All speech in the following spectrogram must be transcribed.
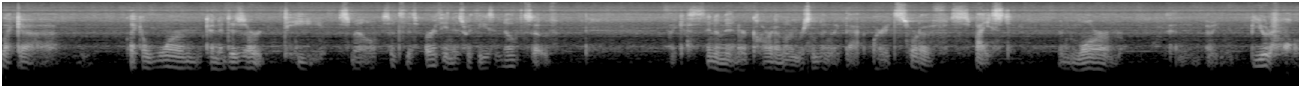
like a like a warm kind of dessert tea smell. So it's this earthiness with these notes of like cinnamon or cardamom or something like that, where it's sort of spiced and warm and I mean, beautiful.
